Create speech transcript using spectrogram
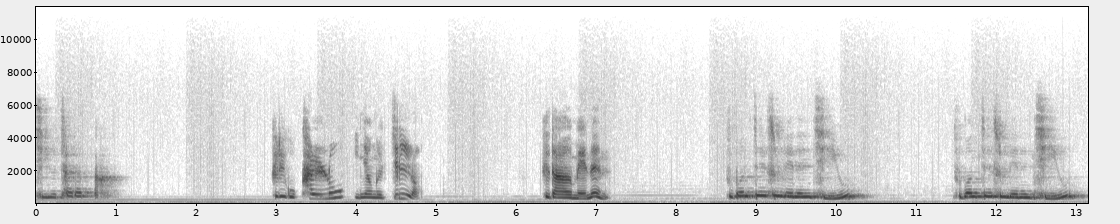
지유 찾았다. 그리고 칼로 인형을 찔러. 그 다음에는 두 번째 술래는 지유. 두 번째 술래는 지유.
